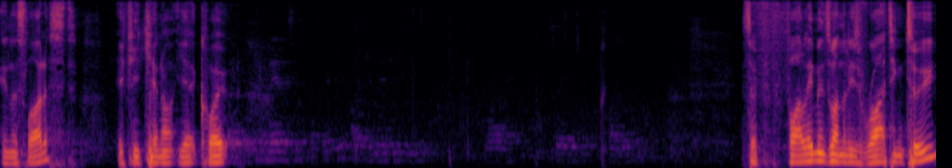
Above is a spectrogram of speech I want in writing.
in the slightest if you cannot yet quote. So Philemon's one that he's writing to,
